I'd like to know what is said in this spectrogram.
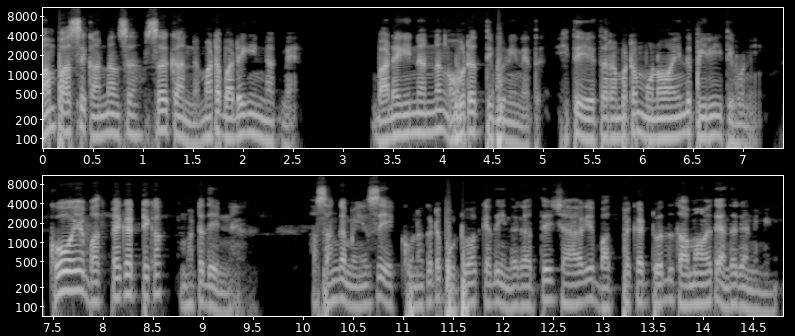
මං පස්සේ කන්නම් සර් සර් කන්න මට බඩගින්නක් නෑ. බඩගින්නක් නම් ඔහුටත් තිබුණේ නැත. හිත ඒ තරමට මොනවයින්ද පිරී තිබුණේ. කෝ ඔය බත් පැකට් එකක් මට දෙන්න. අසංග මේසේ එක් කුණකට පුටුවක් ඇද ඉඳගත්තේ ඡායාගේ බත් පැකට් වද තමා වෙත ඇඳගනිමිනි.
